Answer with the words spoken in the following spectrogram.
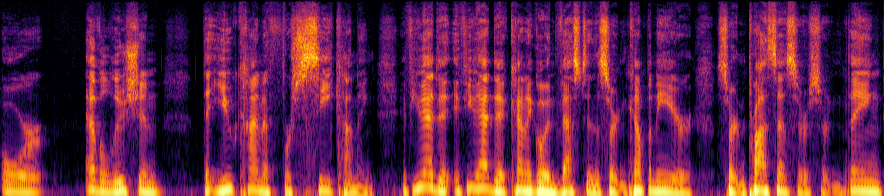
or evolution that you kind of foresee coming. If you had to if you had to kind of go invest in a certain company or certain process or a certain thing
